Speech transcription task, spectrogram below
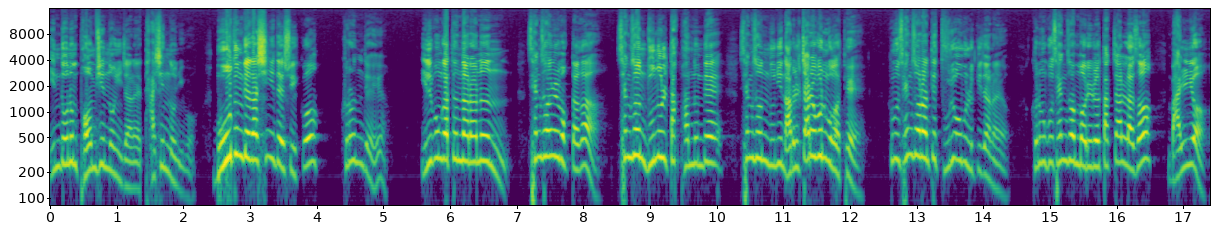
인도는 범신론이잖아요. 다신론이고. 모든 게 다 신이 될 수 있고 그런 데예요. 일본 같은 나라는 생선을 먹다가 생선 눈을 딱 봤는데 생선 눈이 나를 짜려보는 것 같아. 그러면 생선한테 두려움을 느끼잖아요. 그러면 그 생선 머리를 딱 잘라서 말려.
